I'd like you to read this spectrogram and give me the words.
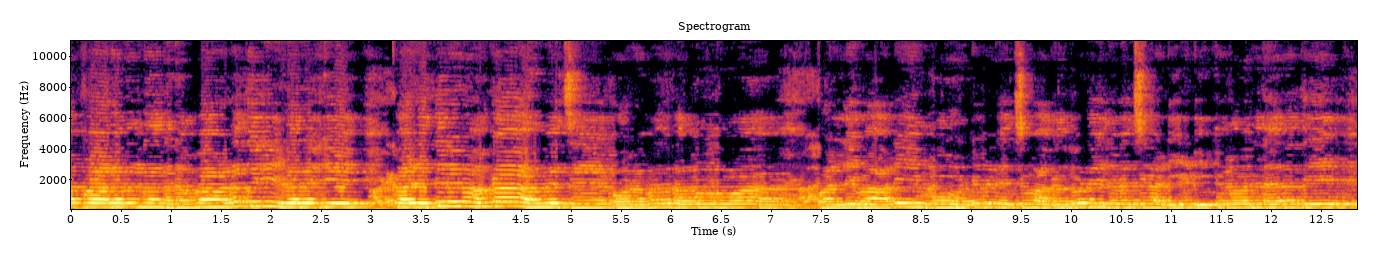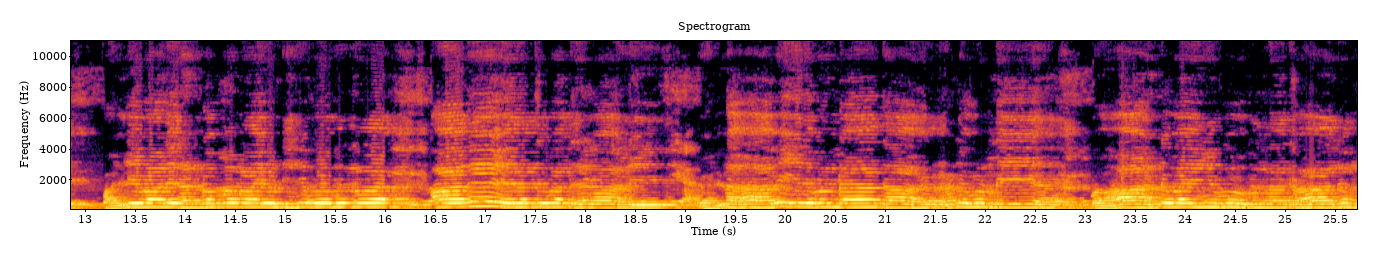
പുഞ്ചപ്പാടമെന്ന നിലപാടത്ത് കീഴടക്കി കഴുത്തിൽ നോക്കാൻ വെച്ച് ഓർമ്മ തുടങ്ങുന്നു പള്ളിവാളി ഇങ്ങോട്ട് പിടിച്ചു അകന്തുടയിൽ വെച്ച് അടിയടിക്കുന്ന ഒരു നേരത്തെ പള്ളിവാളി രണ്ടൊപ്പമായി ഒടിഞ്ഞു പോകുന്നു ആ നേരത്ത് ഭദ്രകാളി വെള്ളാവയിൽ കൊണ്ട ദാഹങ്ങൾ കൊണ്ട് പാണ്ട് പോകുന്ന കാലം.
